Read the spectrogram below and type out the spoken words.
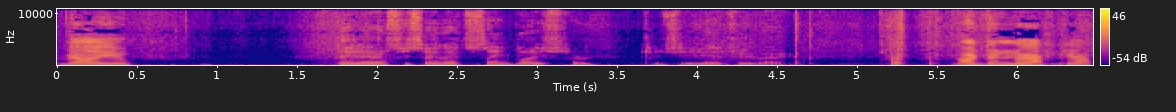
Value. Did Elsie say that's the same place, or did she answer you back? I didn't ask yet.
